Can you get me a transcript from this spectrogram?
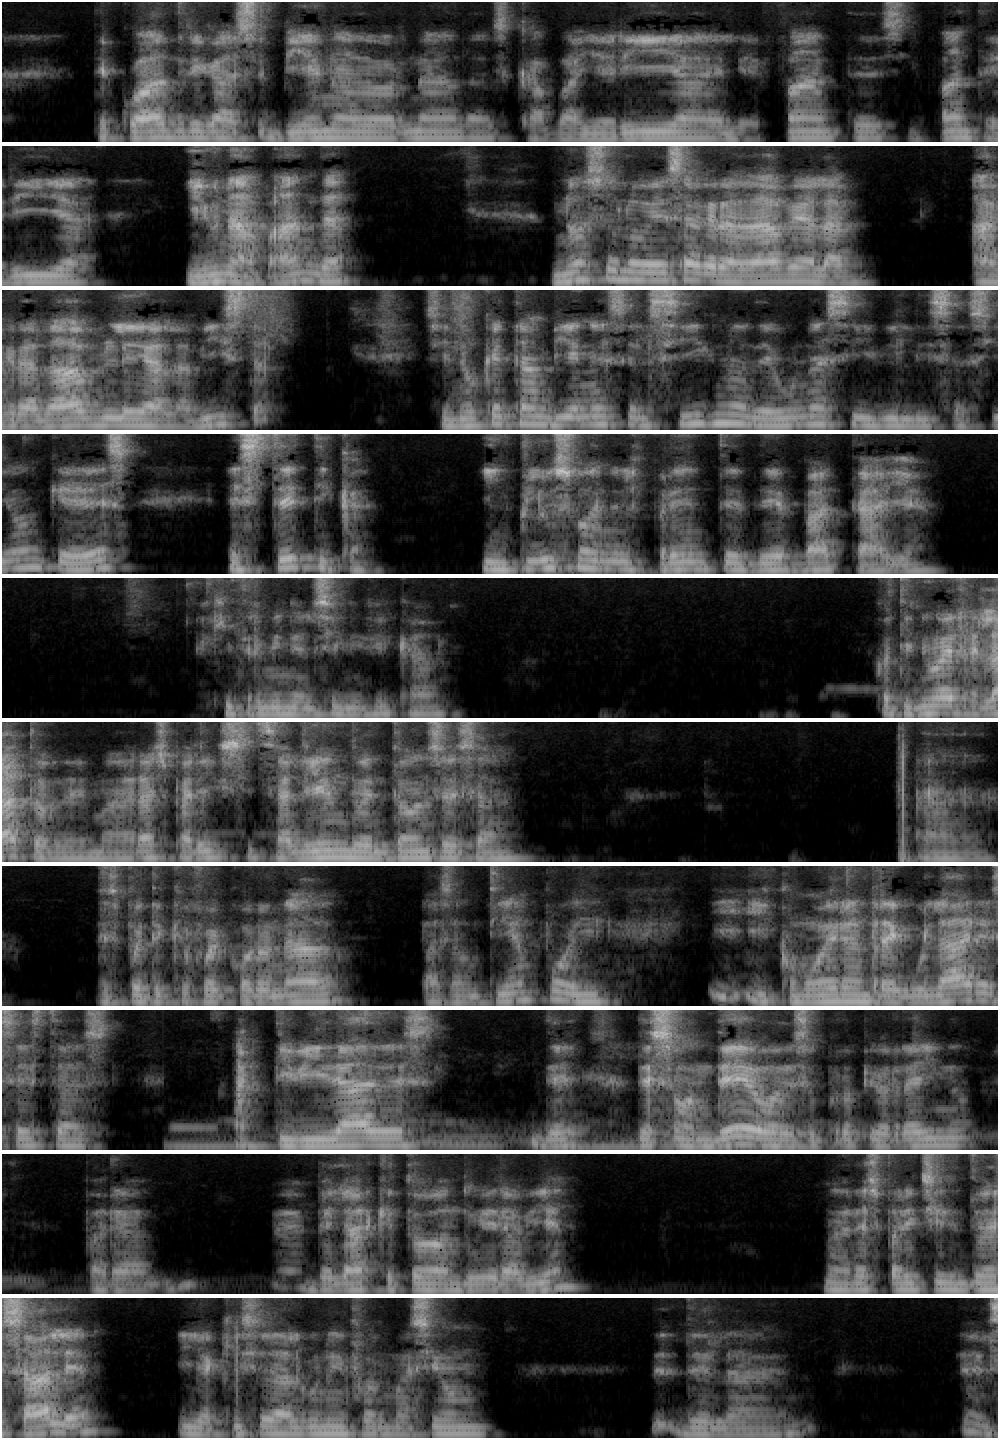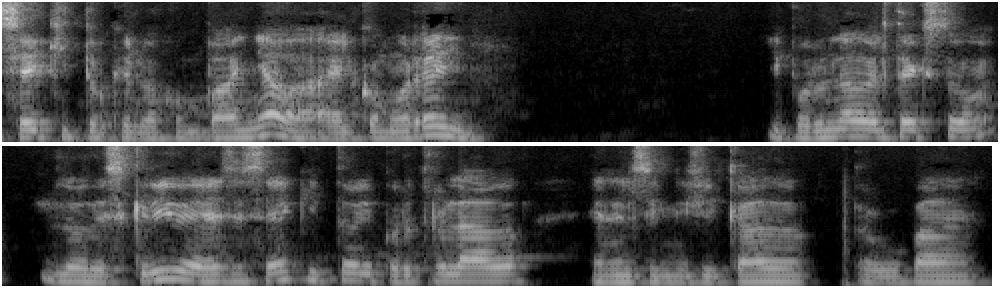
de cuadrigas bien adornadas, caballería, elefantes, infantería y una banda, no solo es agradable a la, agradable a la vista, sino que también es el signo de una civilización que es estética, incluso en el frente de batalla. Aquí termina el significado. Continúa el relato de Maharaj Pariksit saliendo entonces a, a después de que fue coronado, pasa un tiempo y, como eran regulares estas actividades de, sondeo de su propio reino para velar que todo anduviera bien. Maharaj Pariksit entonces sale y aquí se da alguna información del de séquito que lo acompañaba a él como rey. Y por un lado el texto lo describe ese séquito y por otro lado en el significado preocupada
